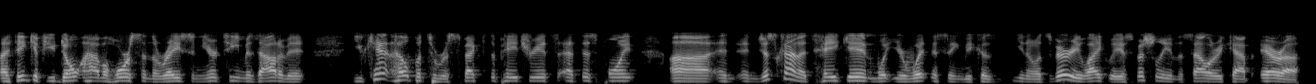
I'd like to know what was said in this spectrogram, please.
I think if you don't have a horse in the race and your team is out of it, you can't help but to respect the Patriots at this point, uh, and and just kind of take in what you're witnessing because you know it's very likely, especially in the salary cap era,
